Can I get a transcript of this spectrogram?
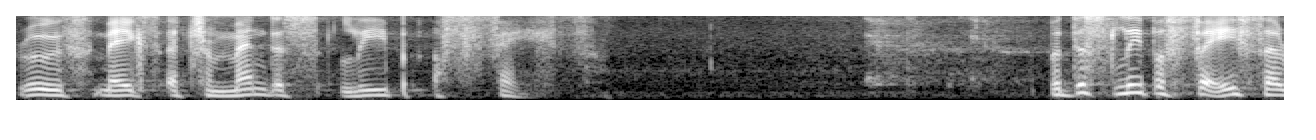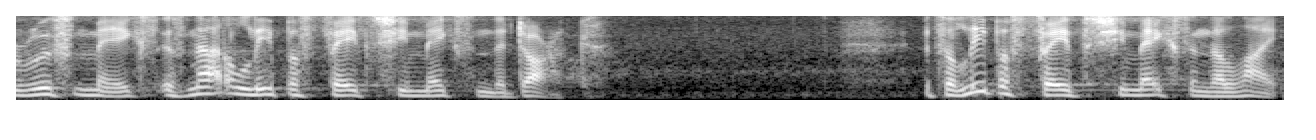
Ruth makes a tremendous leap of faith. But this leap of faith that Ruth makes is not a leap of faith she makes in the dark. It's a leap of faith she makes in the light.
